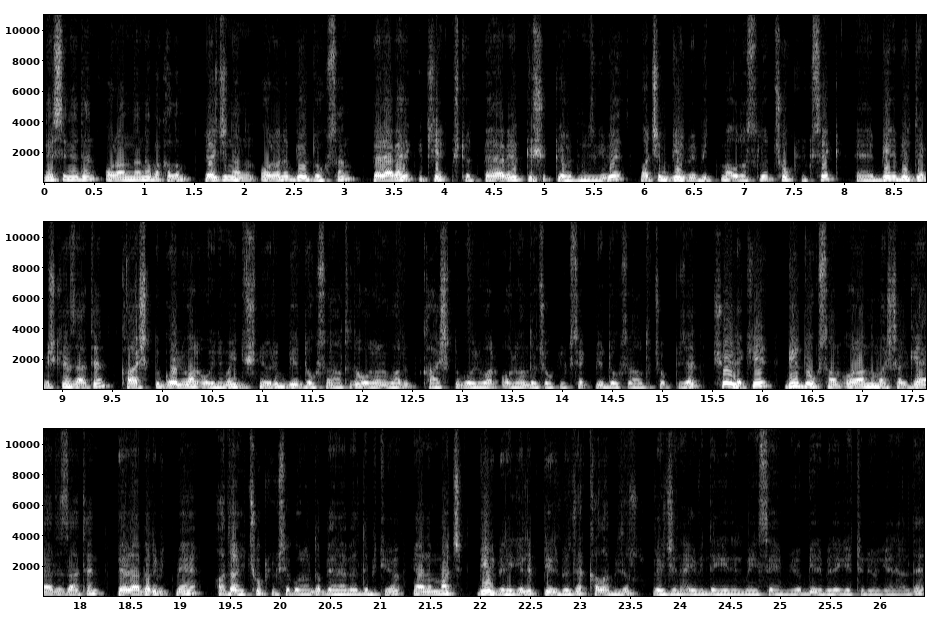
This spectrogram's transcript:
Nesi neden oranlarına bakalım. Regina'nın oranı 1.90. Beraberlik 2.74. Beraberlik düşük gördüğünüz gibi. Maçın 1-1 bitme olasılığı çok yüksek. 1-1 ee, demişken zaten karşılıklı gol var oynamayı düşünüyorum. 1.96'da oranı var. Karşılıklı gol var oranı da çok yüksek. 1.96 çok güzel. Şöyle ki 1.90 oranlı maçlar genelde zaten beraber bitmeye aday. Çok yüksek oranda beraber de bitiyor. Yani maç 1-1'e gelip 1-1'de kalabilir. Regina evinde yenilmeyi sevmiyor. 1-1'e getiriyor genelde.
